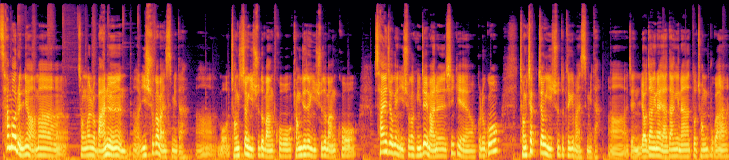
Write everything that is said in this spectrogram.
3월은요 아마 정말로 많은 어, 이슈가 많습니다. 어, 뭐 정치적 이슈도 많고 경제적 이슈도 많고 사회적인 이슈가 굉장히 많은 시기예요. 그리고 정책적 이슈도 되게 많습니다. 어, 이제 여당이나 야당이나 또 정부가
